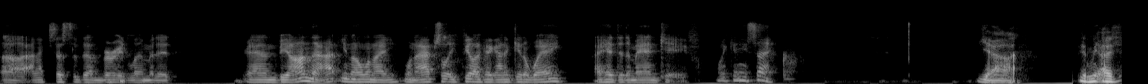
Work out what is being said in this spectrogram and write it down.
uh, access to them very limited. And beyond that, you know, when I when I absolutely feel like I got to get away, I head to the man cave. What can you say? Yeah. I mean, I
